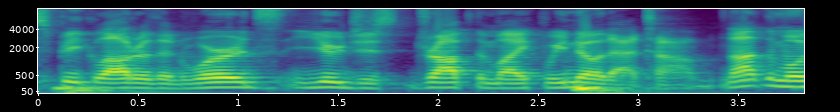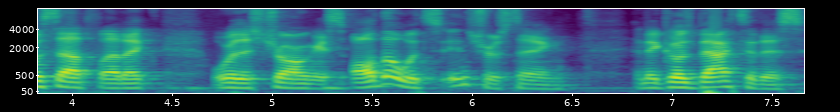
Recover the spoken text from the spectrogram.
speak louder than words. You just drop the mic. We know that, Tom. Not the most athletic or the strongest. Although it's interesting, and it goes back to this.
